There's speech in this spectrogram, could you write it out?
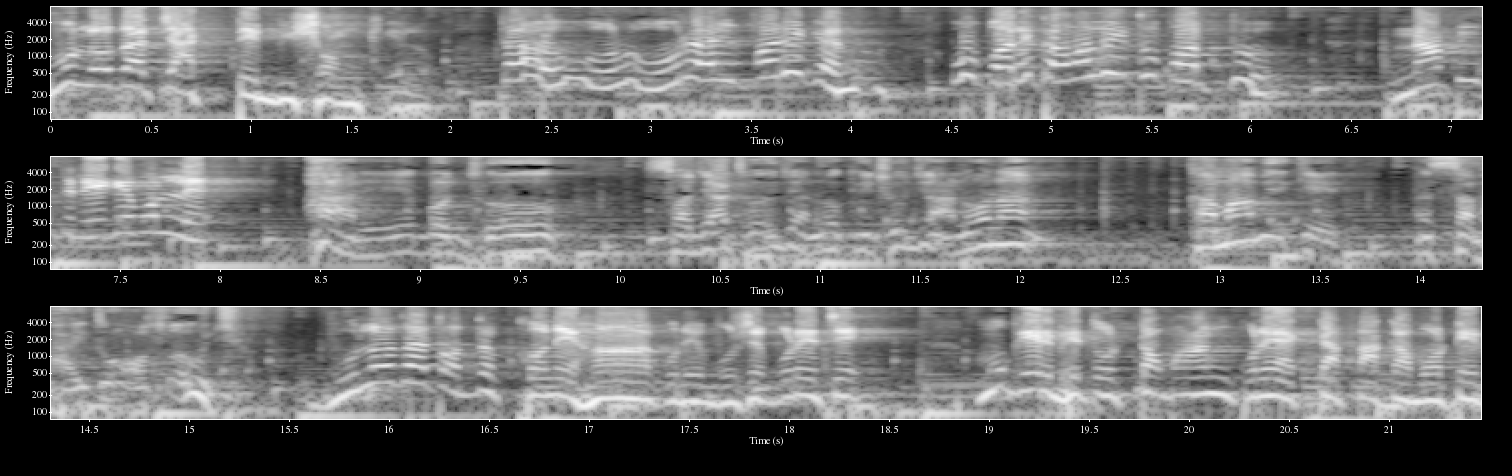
ভুলোদা চারটে বিষম খেলো। তা ওরাই পারে কেন? ও পারে কামালেই তো পারতো। নাপিত রেগে বললে আরে বন্ধু সজাত হয়ে যেন কিছু জানো না। কামাবে কে সবাই তো অসৌচ ভুলোদা ততক্ষণে হাঁ করে বসে পড়েছে। মুখের ভেতর টপাং করে একটা পাকা বটের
